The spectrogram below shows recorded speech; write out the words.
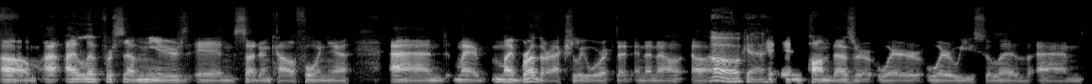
um I, I, lived for seven years in southern california and my my brother actually worked at in and out um, oh okay. in palm desert where where we used to live. And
